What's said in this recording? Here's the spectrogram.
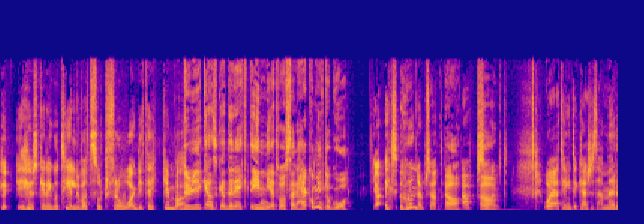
hur, hur ska det gå till? Det var ett stort frågetecken bara. Du gick ganska direkt in i att vara så här, det här kommer inte att gå. Ja, ex- 100 procent. Ja, Absolut. Och jag tänkte kanske så här, men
